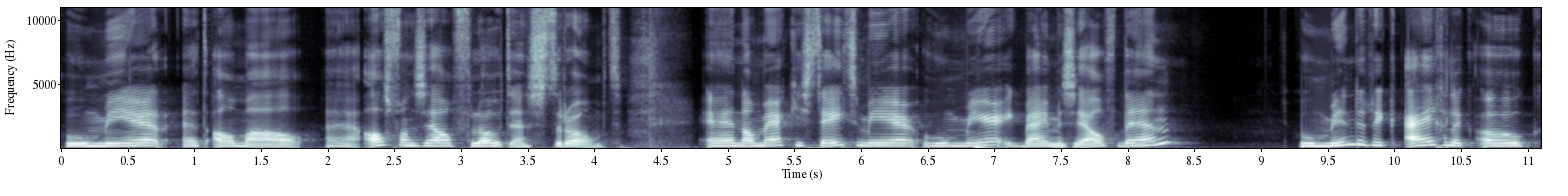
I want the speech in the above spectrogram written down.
hoe meer het allemaal uh, als vanzelf floot en stroomt. En dan merk je steeds meer hoe meer ik bij mezelf ben, hoe minder ik eigenlijk ook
